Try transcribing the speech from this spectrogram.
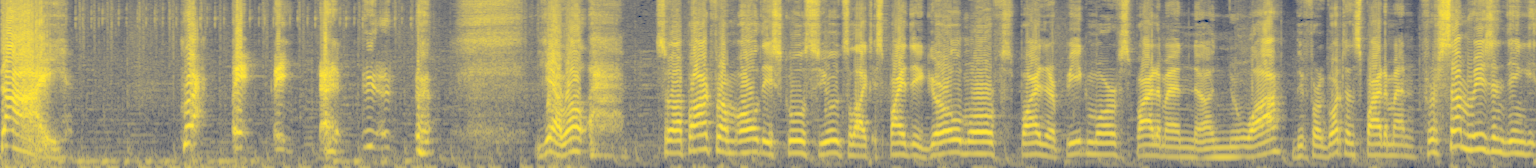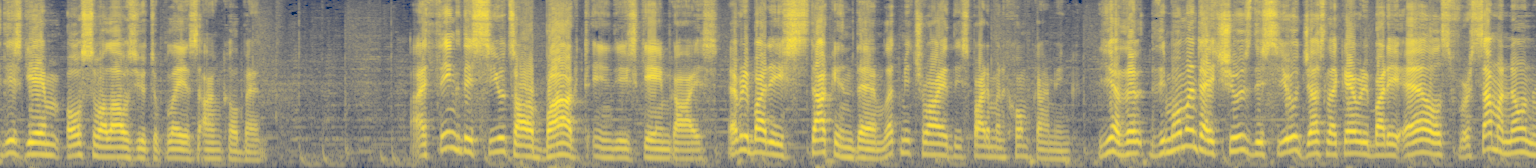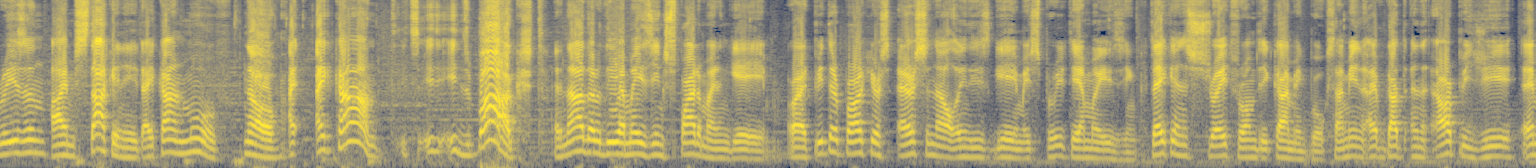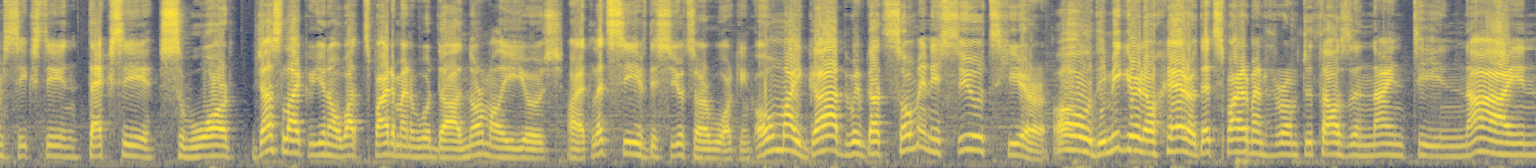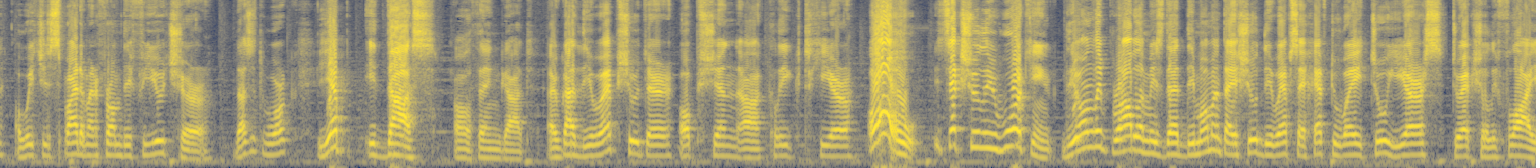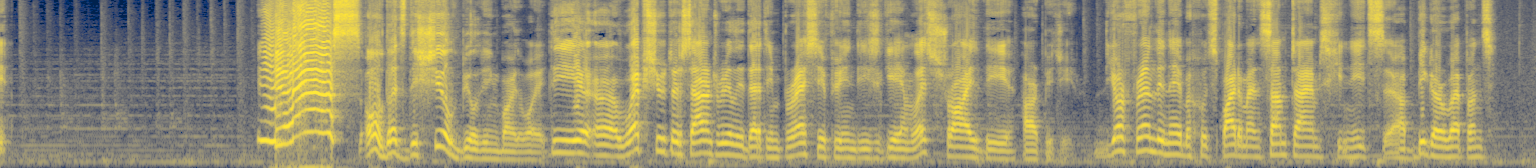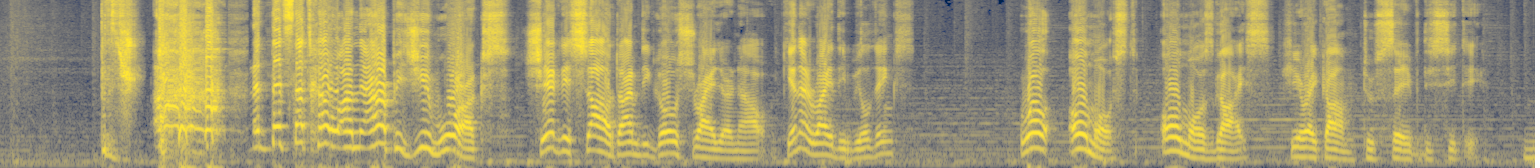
Die! Eh, eh, eh. Yeah, well, so apart from all these cool suits like Spidey Girl Morph, Spider Pig Morph, Spider-Man uh, Noir, the Forgotten Spider-Man, for some reason this game also allows you to play as Uncle Ben. I think these suits are bugged in this game, guys. Everybody is stuck in them. Let me try the Spider-Man Homecoming. Yeah, the, the moment I choose this suit, just like everybody else, for some unknown reason, I'm stuck in it. I can't move. No, I, I can't. It's it, it's bugged. Another The Amazing Spider-Man game. Alright, Peter Parker's arsenal in this game is pretty amazing. Taken straight from the comic books. I mean, I've got an RPG, M16, taxi, sword, just like, you know, what Spider-Man would uh, normally use. Alright, let's see if the suits are working. Oh my god, we've got so many suits here. Oh, the Miguel O'Hara, that's Spider-Man from 2099, which is Spider-Man from the future. Does it work? Yep, it does. Oh, thank god. I've got the web shooter option uh, clicked here. Oh! It's actually working! The only problem is that the moment I shoot the webs I have to wait two years to actually fly. Yes! Oh, that's the shield building, by the way. The uh, web shooters aren't really that impressive in this game. Let's try the RPG. Your friendly neighborhood Spider-Man, sometimes he needs uh, bigger weapons. That- That's not how an RPG works! Check this out, I'm the Ghost Rider now. Can I ride the buildings? Well, almost. Almost, guys. Here I come to save the city.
